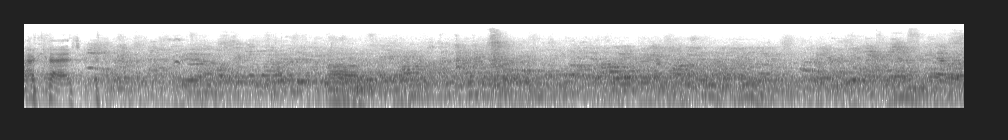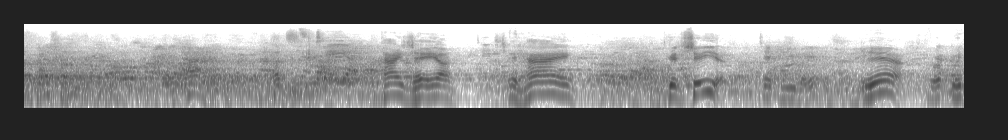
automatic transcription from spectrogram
I got you. Hi, Jaya. Say hi. Good to see you. Taking you away. Yeah. We're, we-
